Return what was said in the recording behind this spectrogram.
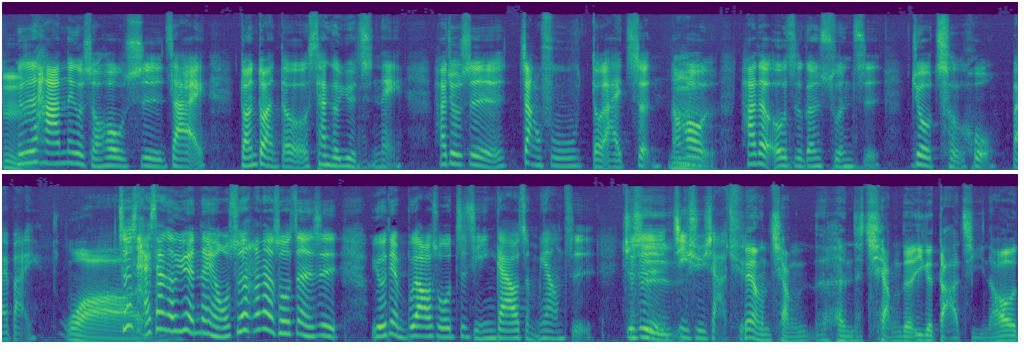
嗯可是他那个时候是在短短的三个月之内，她就是丈夫得癌症，然后她的儿子跟孙子就车祸拜拜。哇，这才三个月内哦，所以她那时候真的是有点不知道说自己应该要怎么样子，就就是是继续下去非。常强、很强的一个打击，然后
